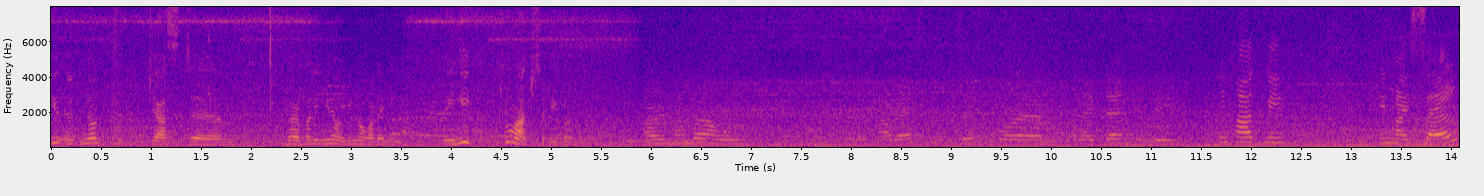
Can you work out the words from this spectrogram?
You, uh, not just um, verbally, you know, you know what I mean. They hit too much the people. I remember I was arrested just for um, an identity. He had me in my cell.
